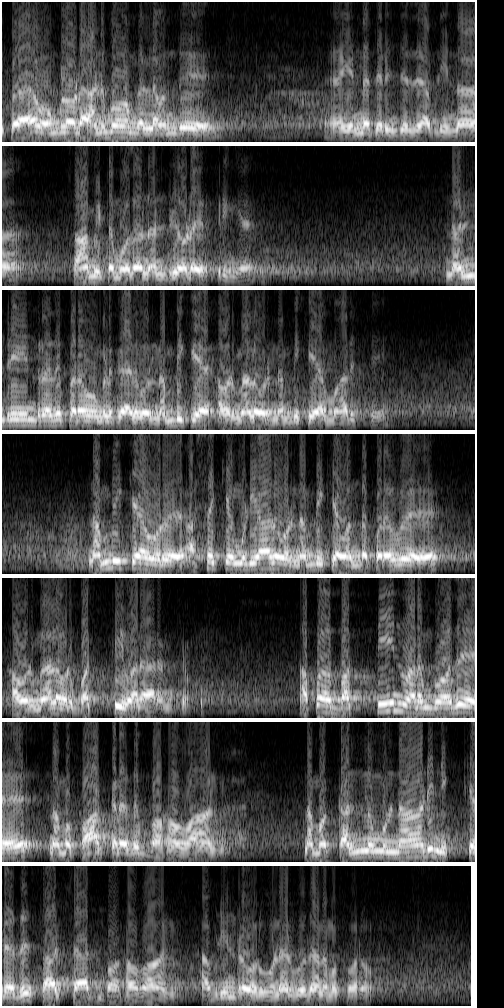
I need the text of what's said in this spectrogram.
இப்போ உங்களோட அனுபவங்களில் வந்து என்ன தெரிஞ்சது அப்படின்னா சாமிகிட்ட முத நன்றியோடு இருக்கிறீங்க. நன்றின்றது பிறகு உங்களுக்கு அது ஒரு நம்பிக்கை அவர் மேலே ஒரு நம்பிக்கையாக மாறுச்சு. நம்பிக்கை ஒரு அசைக்க முடியாத ஒரு நம்பிக்கை வந்த பிறகு அவர் மேலே ஒரு பக்தி வர ஆரம்பிக்கும். அப்போ பக்தின்னு வரும்போது நம்ம பார்க்கறது பகவான். நம்ம கண்ணு முன்னாடி நிற்கிறது சாட்சாத் பகவான் அப்படின்ற ஒரு உணர்வு தான் நமக்கு வரும்.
